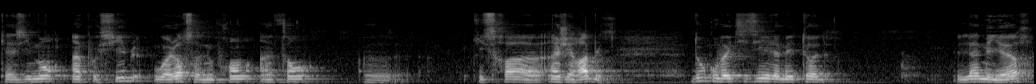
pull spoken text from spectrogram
quasiment impossible, ou alors ça va nous prendre un temps euh, qui sera euh, ingérable. Donc on va utiliser la méthode la meilleure,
